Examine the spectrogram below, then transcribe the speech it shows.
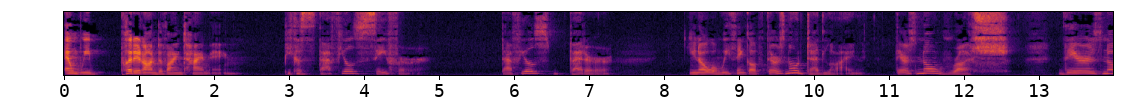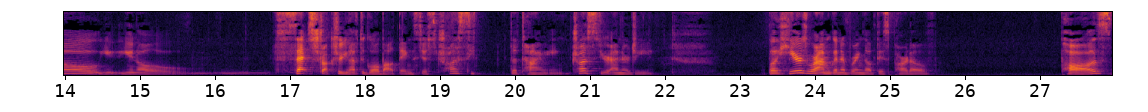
and we put it on divine timing because that feels safer that feels better you know when we think of there's no deadline there's no rush there's no you, you know set structure you have to go about things. Just trust the timing, trust your energy. But here's where I'm going to bring up this part of pause.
